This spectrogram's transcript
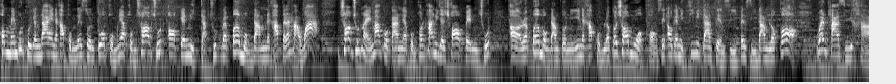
คอมเมนต์พูดคุยกันได้นะครับผมในส่วนตัวผมเนี่ยผมชอบชุดออร์แกนิกกับชุดแรปเปอร์หมวกดำนะครับแต่ถ้าถามว่าชอบชุดไหนมากกว่ากันเนี่ยผมค่อนข้างที่จะชอบเป็นชุด แรปเปอร์หมวกดำตัวนี้นะครับผมแล้วก็ชอบหมวกของเซตออร์แกนิกที่มีการเปลี่ยนสีเป็นสีดำแล้วก็แว่นตาสีขาว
